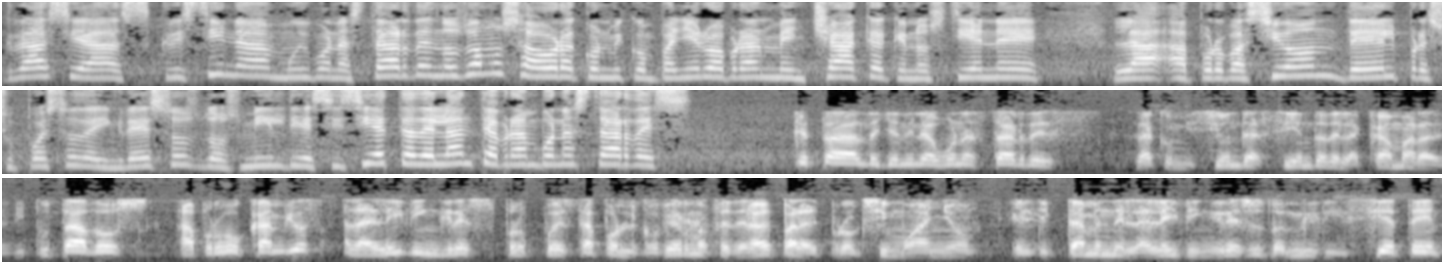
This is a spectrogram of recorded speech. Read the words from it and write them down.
Gracias, Cristina. Muy buenas tardes. Nos vamos ahora con mi compañero Abraham Menchaca, que nos tiene la aprobación del presupuesto de ingresos 2017. Adelante, Abraham. Buenas tardes. ¿Qué tal, Deyanira? Buenas tardes la Comisión de Hacienda de la Cámara de Diputados aprobó cambios a la ley de ingresos propuesta por el Gobierno federal para el próximo año. El dictamen de la ley de ingresos 2017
